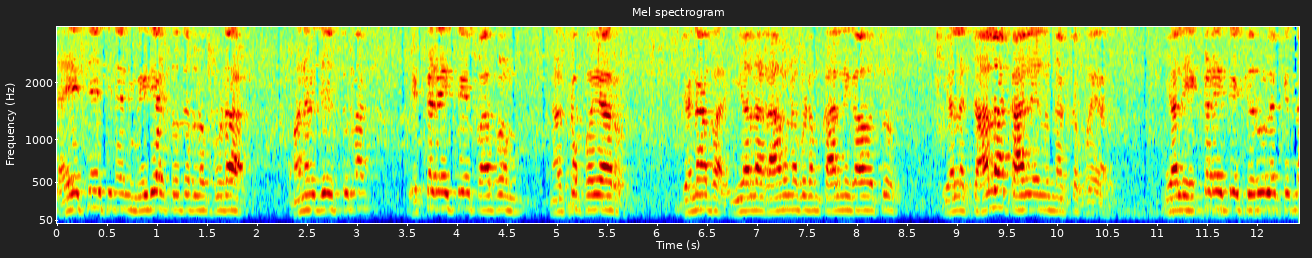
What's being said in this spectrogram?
దయచేసి నేను మీడియా సోదరులకు కూడా మనవి చేస్తున్నా. ఎక్కడైతే పాపం నష్టపోయారో జనాభా ఇవాళ రామనగూడెం కాలనీ కావచ్చు ఇవాళ చాలా కాలనీలు నష్టపోయారు. ఇవాళ ఎక్కడైతే చెరువుల కింద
